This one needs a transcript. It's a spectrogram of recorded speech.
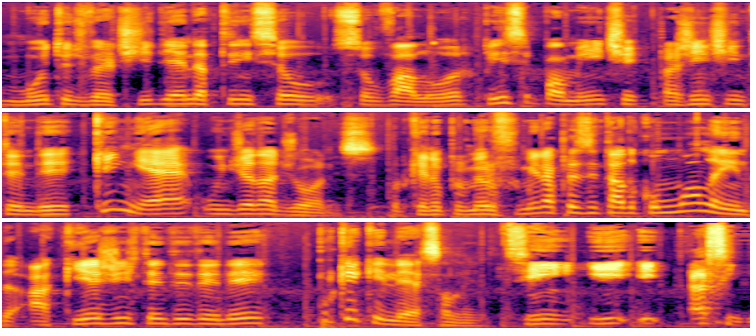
muito divertido e ainda tem seu, seu valor, principalmente pra gente entender quem é o Indiana Jones. Porque no primeiro filme ele é apresentado como uma lenda. Aqui a gente tenta entender por que, que ele é essa lenda. Sim, e, e, assim,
